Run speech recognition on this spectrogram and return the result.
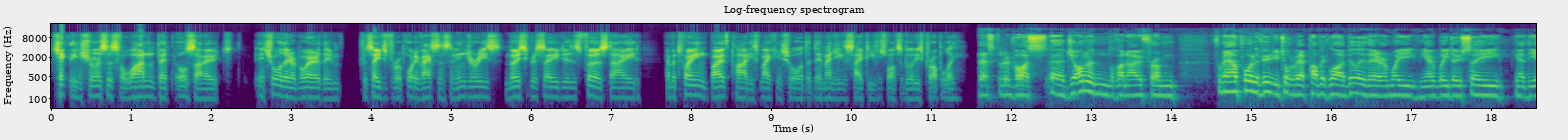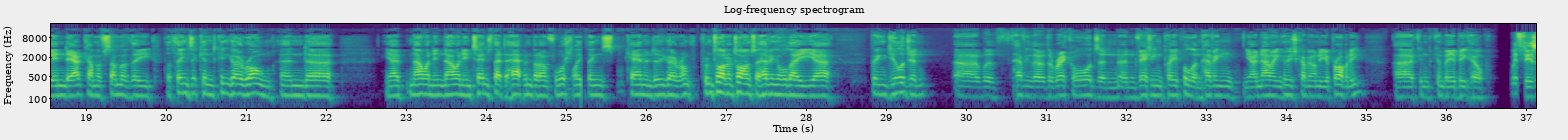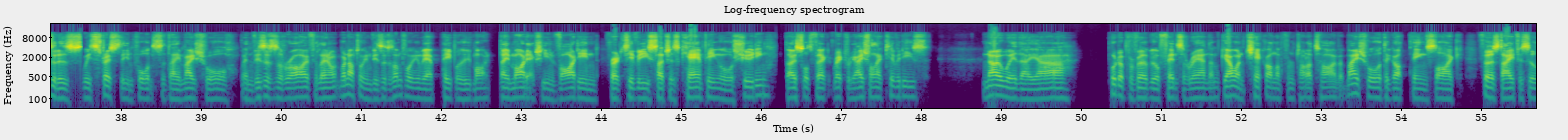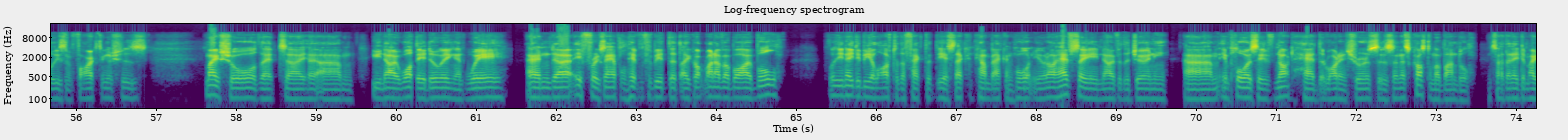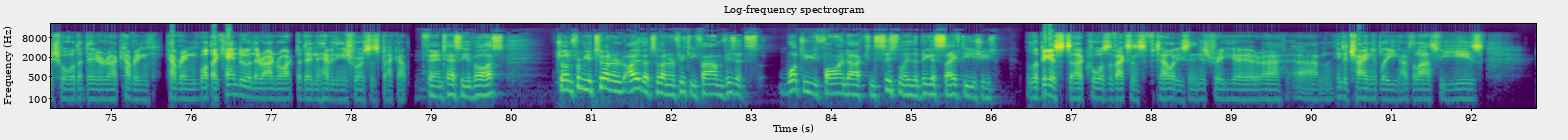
check the insurances for one, but also ensure they're aware of the procedures for reporting of accidents and injuries, mercy procedures, first aid, and between both parties making sure that they're managing safety responsibilities properly. That's good advice, uh, John. And I know from from our point of view, you talked about public liability there, and we, you know, we do see, you know, the end outcome of some of the, the things that can, can go wrong, and uh, you know, no one no one intends that to happen, but unfortunately, things can and do go wrong from time to time. So having all the uh, being diligent uh, with having the, the records and, and vetting people and having you know knowing who's coming onto your property uh, can can be a big help. With visitors, we stress the importance that they make sure when visitors arrive, we're not talking visitors, I'm talking about people who might, they might actually invite in for activities such as camping or shooting, those sorts of recreational activities. Know where they are, put a proverbial fence around them, go and check on them from time to time, but make sure they've got things like first aid facilities and fire extinguishers. Make sure that uh, um, you know what they're doing and where. And uh, if, for example, heaven forbid that they got run over by a bull, well, you need to be alive to the fact that yes, that can come back and haunt you. And I have seen over the journey um, employers who've not had the right insurances, and it's cost them a bundle. So they need to make sure that they're uh, covering covering what they can do in their own right, but then having the insurances back up. Fantastic advice, John. From your 200 over 250 farm visits, what do you find are consistently the biggest safety issues? Well, the biggest uh, cause of accidents and fatalities in the industry are uh, um, interchangeably over the last few years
